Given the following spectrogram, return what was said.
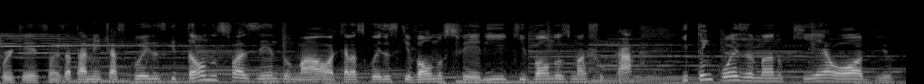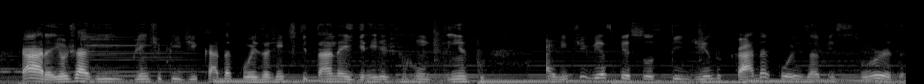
Porque são exatamente as coisas que estão nos fazendo mal, aquelas coisas que vão nos ferir, que vão nos machucar. E tem coisa, mano, que é óbvio Cara, eu já vi gente pedir cada coisa, a gente que tá na igreja há um tempo, a gente vê as pessoas pedindo cada coisa absurda.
